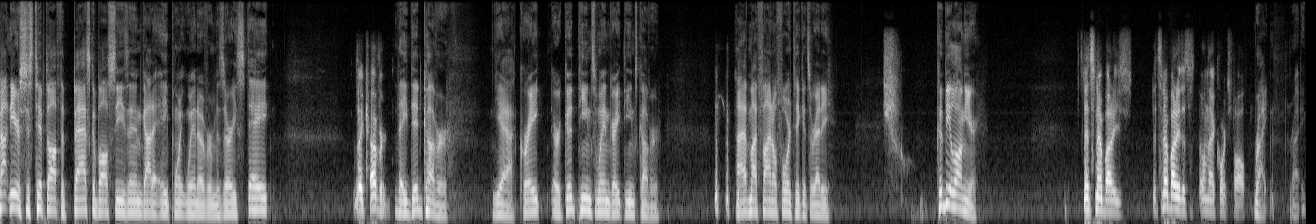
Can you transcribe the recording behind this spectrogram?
Mountaineers just tipped off the basketball season, got an eight point win over Missouri State. They covered. They did cover. Yeah, great or good teams win, great teams cover. I have my final four tickets ready. Could be a long year. It's nobody's. It's nobody that's on that court's fault. Right, right.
